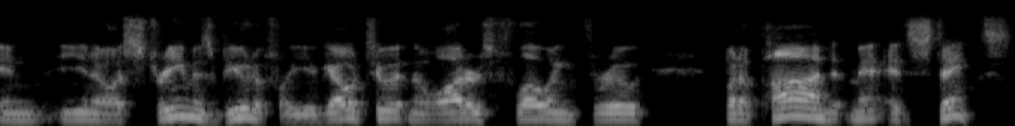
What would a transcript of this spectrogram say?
in you know a stream is beautiful. You go to it and the water's flowing through, but a pond, man, it stinks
